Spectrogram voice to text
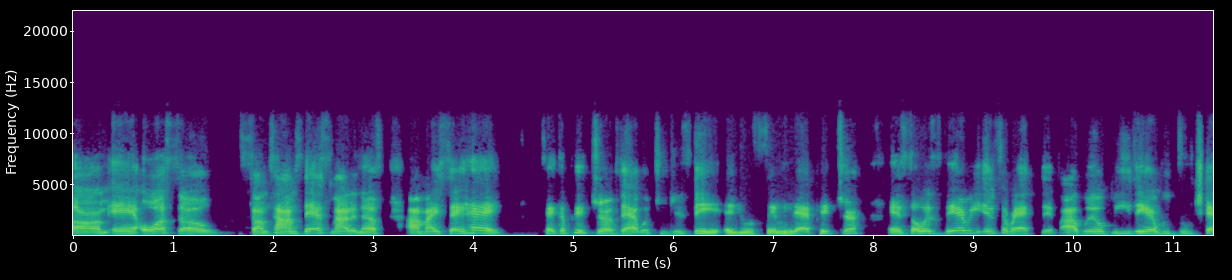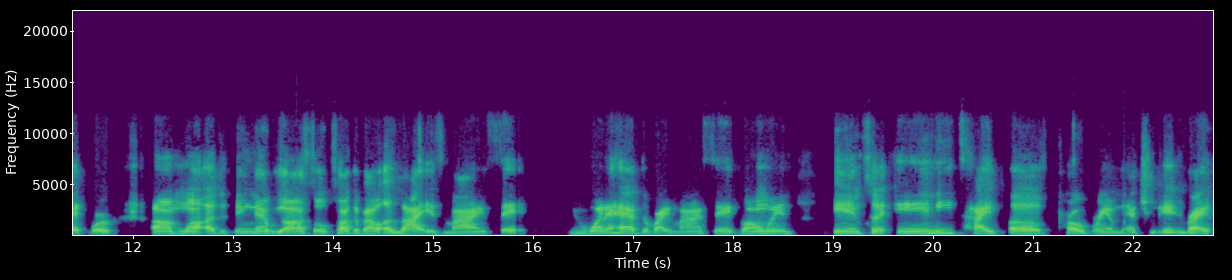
um, and also sometimes that's not enough. I might say hey take a picture of that what you just did and you'll send me that picture. And so it's very interactive. I will be there. We do check work. Um, one other thing that we also talk about a lot is mindset. You want to have the right mindset going into any type of program that you're in, right?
